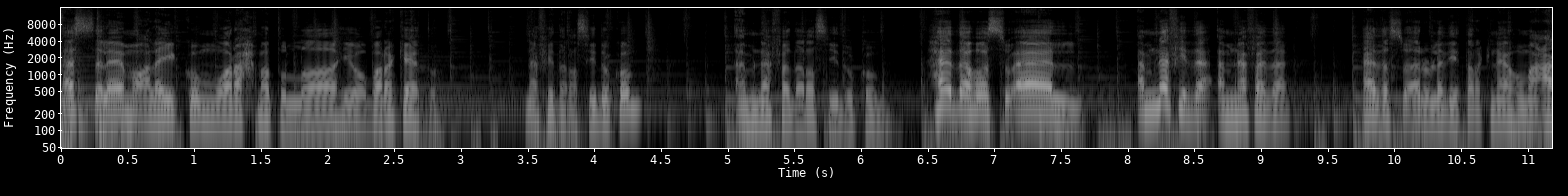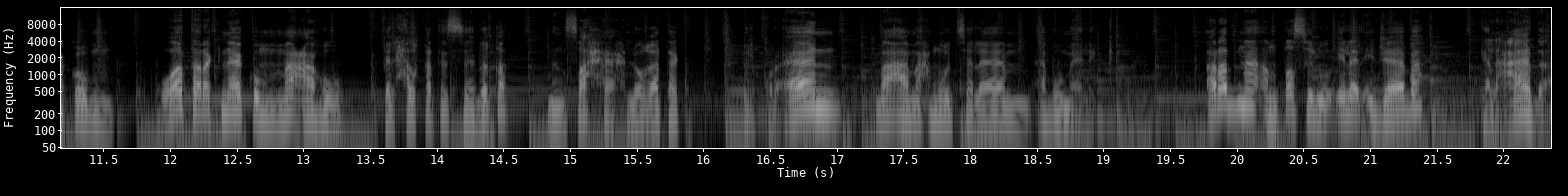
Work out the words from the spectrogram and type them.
السلام عليكم ورحمة الله وبركاته. نفد رصيدكم؟ أم نفد رصيدكم؟ هذا هو السؤال، أم نفذ أم نفذ؟ هذا السؤال الذي تركناه معكم وتركناكم معه في الحلقة السابقة من صحح لغتك بالقرآن مع محمود سلام أبو مالك. أردنا أن تصلوا إلى الإجابة كالعادة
